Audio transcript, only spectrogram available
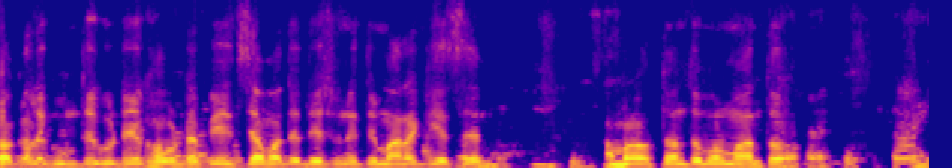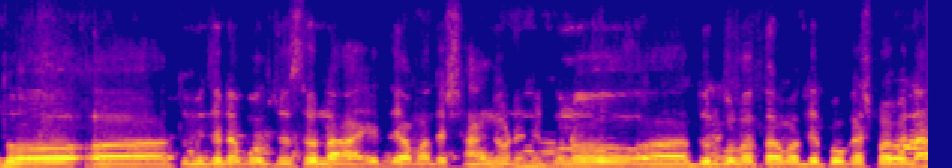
সকালে ঘুম থেকে উঠে খবরটা পেয়েছি, আমাদের দেশনেত্রী মারা গিয়েছেন। আমরা অত্যন্ত মর্মাহত। তো তুমি যেটা বলতেছো, না, এতে আমাদের সাংগঠনিক কোনো দুর্বলতা আমাদের প্রকাশ পাবে না।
